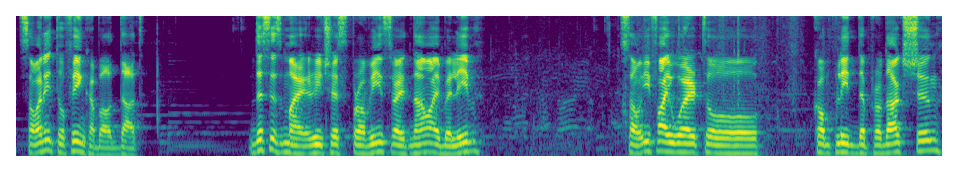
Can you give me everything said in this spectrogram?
So I need to think about that. This is my richest province right now, I believe. So if I were to complete the production...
